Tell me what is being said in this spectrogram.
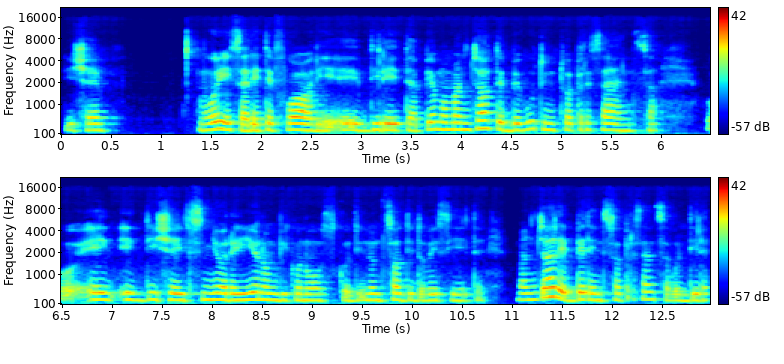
dice, voi sarete fuori e direte abbiamo mangiato e bevuto in tua presenza e, e, dice il Signore io non vi conosco, non so di dove siete. Mangiare e bere in sua presenza vuol dire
